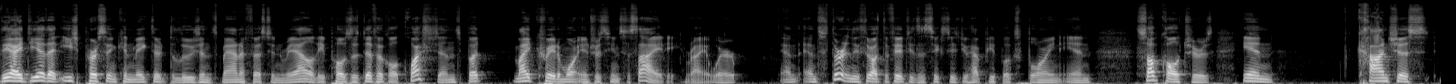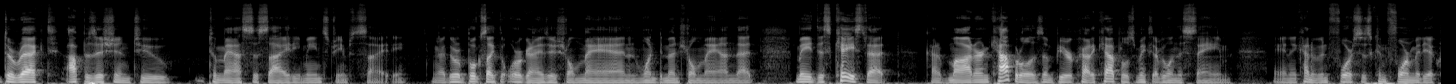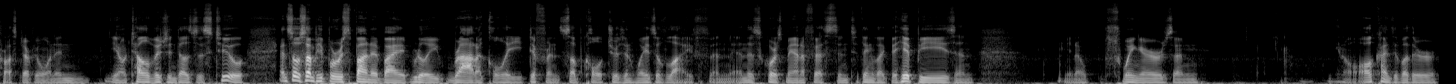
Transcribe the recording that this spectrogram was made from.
the idea that each person can make their delusions manifest in reality poses difficult questions, but might create a more interesting society, right? Where and and certainly throughout the 50s and 60s you have people exploring in subcultures in conscious direct opposition to to mass society mainstream society. Right? there were books like the organizational man and one dimensional man that made this case that kind of modern capitalism bureaucratic capitalism makes everyone the same. And it kind of enforces conformity across everyone. And you know television does this too. And so some people responded by really radically different subcultures and ways of life. And and this of course manifests into things like the hippies and you know swingers and you know all kinds of other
